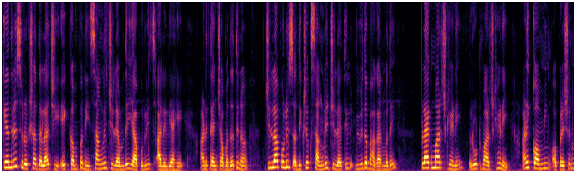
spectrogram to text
केंद्रीय सुरक्षा दलाची एक कंपनी सांगली जिल्ह्यामध्ये यापूर्वीच आलेली आहे आणि त्यांच्या मदतीनं जिल्हा पोलीस अधीक्षक सांगली जिल्ह्यातील विविध भागांमध्ये फ्लॅग मार्च घेणे रूट मार्च घेणे आणि कॉम्बिंग ऑपरेशन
